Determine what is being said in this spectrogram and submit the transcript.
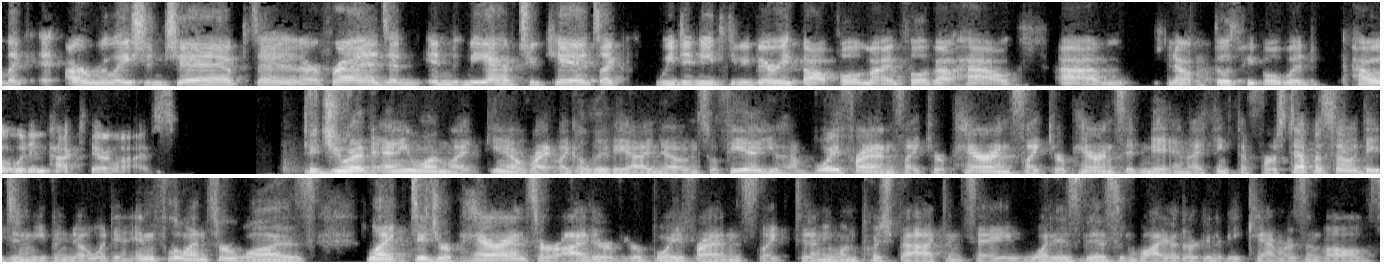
like our relationships and our friends and in me I have two kids like we did need to be very thoughtful and mindful about how um you know those people would how it would impact their lives Did you have anyone like, you know, right, like Olivia, I know, and Sophia, you have boyfriends, like your parents, like your parents admit, and I think the first episode, they didn't even know what an influencer was. Like, did your parents or either of your boyfriends, like, did anyone push back and say, what is this and why are there going to be cameras involved?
